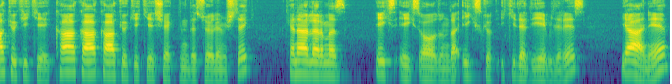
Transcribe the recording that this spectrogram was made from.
A, kök 2, K, K, K kök 2 şeklinde söylemiştik. Kenarlarımız x, x olduğunda x kök 2 de diyebiliriz. Yani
